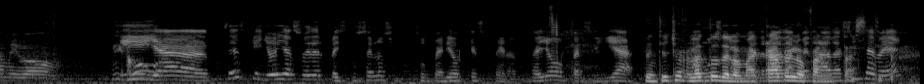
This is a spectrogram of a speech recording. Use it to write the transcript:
amigo. Sí, ya. pues es que yo ya soy del Pleistoceno su- superior, ¿qué esperas? O sea, yo perseguía. 28 vamos relatos de lo macabro y lo pedrada. ¿Sí se fantástico. ve?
